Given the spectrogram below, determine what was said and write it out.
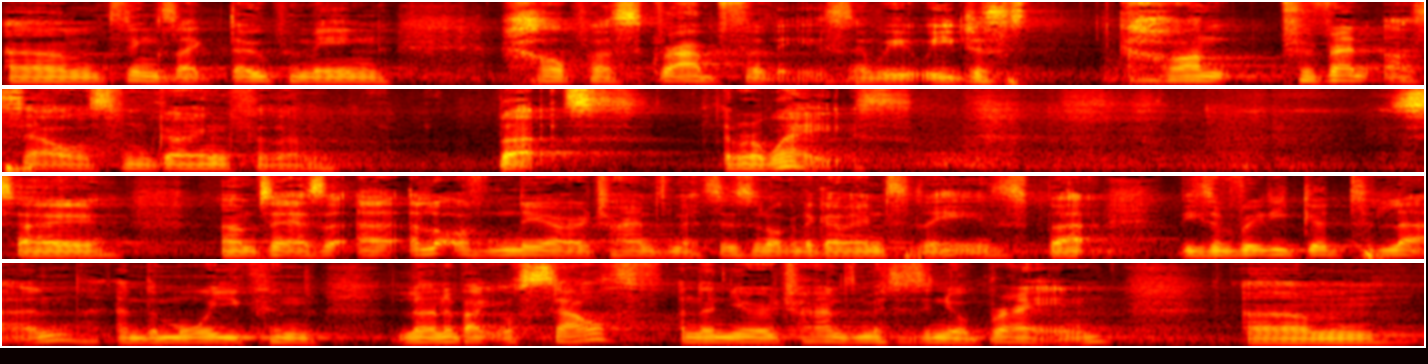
Um, things like dopamine help us grab for these, and we, we just can't prevent ourselves from going for them. But there are ways. So, um, so there's a, a, lot of neurotransmitters. We're not going to go into these, but these are really good to learn. And the more you can learn about yourself and the neurotransmitters in your brain, um,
